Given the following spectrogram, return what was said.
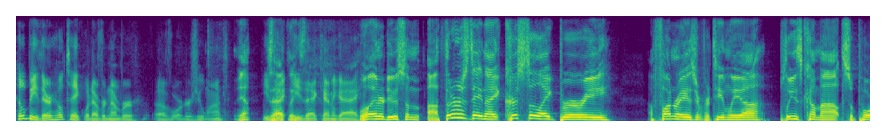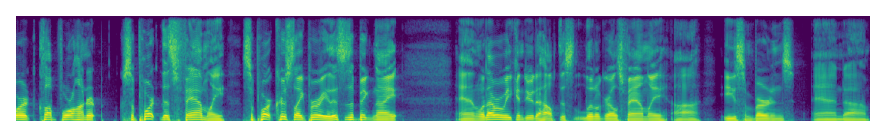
he'll be there. He'll take whatever number of orders you want. Yep, He's exactly. that he's that kind of guy. We'll introduce him uh, Thursday night, Crystal Lake Brewery, a fundraiser for Team Leah. Please come out, support Club 400, support this family, support Chris Lake Brewery. This is a big night, and whatever we can do to help this little girl's family uh, ease some burdens and um,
